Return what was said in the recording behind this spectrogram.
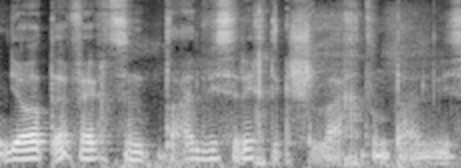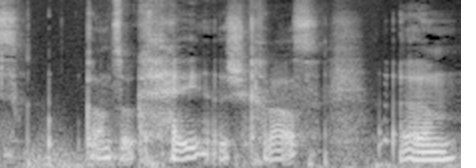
ja, die Effekte sind teilweise richtig schlecht und teilweise ganz okay. Das ist krass. Ähm,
